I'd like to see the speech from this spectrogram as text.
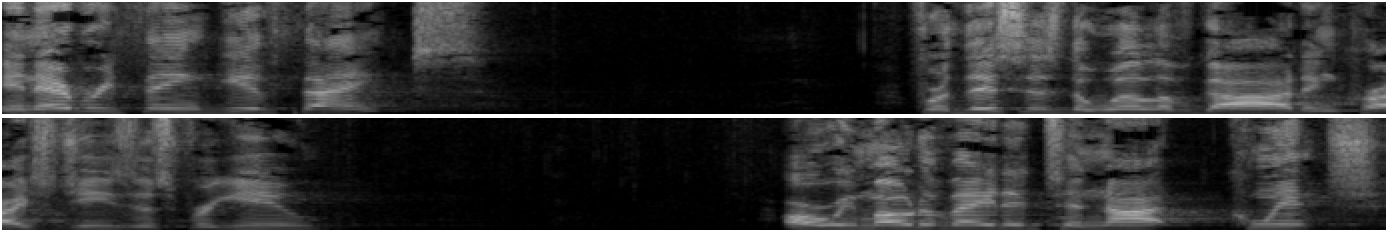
In everything, give thanks. For this is the will of God in Christ Jesus for you. Are we motivated to not quench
